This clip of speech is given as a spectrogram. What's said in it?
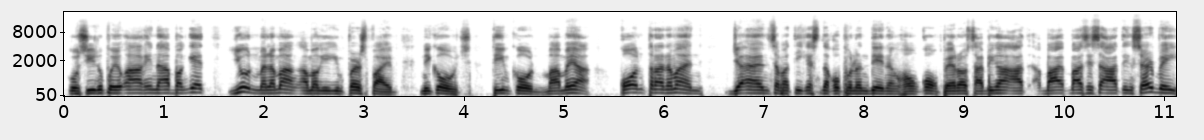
kung sino po yung akin nabanggit, yun malamang ang magiging first five ni Coach Tim Con. Mamaya, kontra naman diyan sa matikas na kupunan din ng Hong Kong. Pero sabi nga at ba- base sa ating survey,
